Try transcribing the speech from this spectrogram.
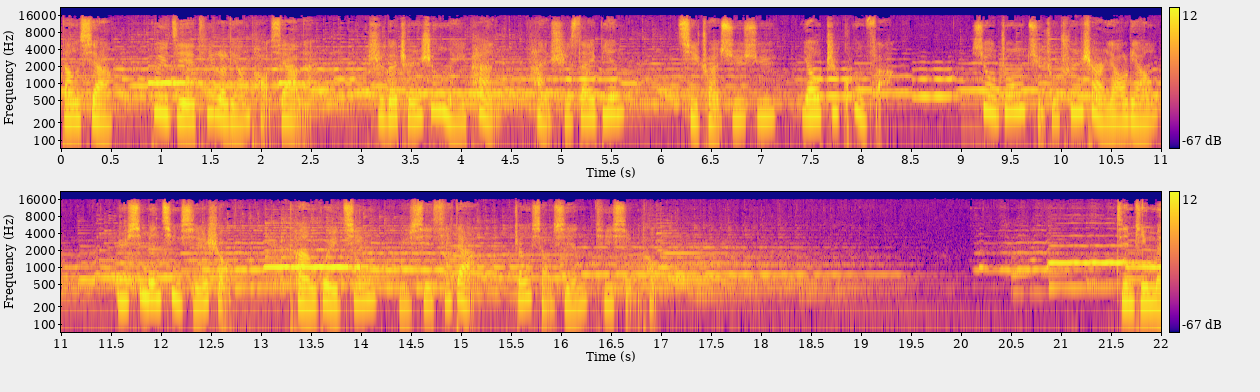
当下。桂姐踢了两跑下来，使得陈生眉畔，汗湿腮边，气喘吁吁，腰肢困乏。袖中取出春扇摇凉，与西门庆携手看桂清与谢希大、张小娴踢行头。《金瓶梅》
